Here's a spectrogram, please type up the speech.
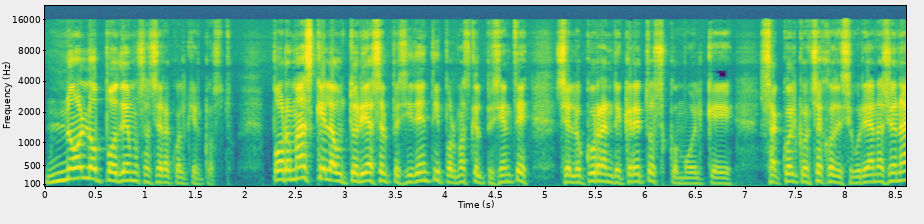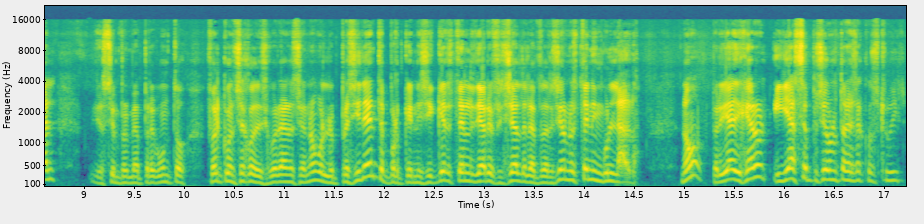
No lo podemos hacer a cualquier costo. Por más que la autoridad sea el presidente y por más que el presidente se le ocurran decretos como el que sacó el Consejo de Seguridad Nacional, yo siempre me pregunto, ¿fue el Consejo de Seguridad Nacional o el presidente? Porque ni siquiera está en el diario oficial de la Federación, no está en ningún lado. ¿No? Pero ya dijeron y ya se pusieron otra vez a construir.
